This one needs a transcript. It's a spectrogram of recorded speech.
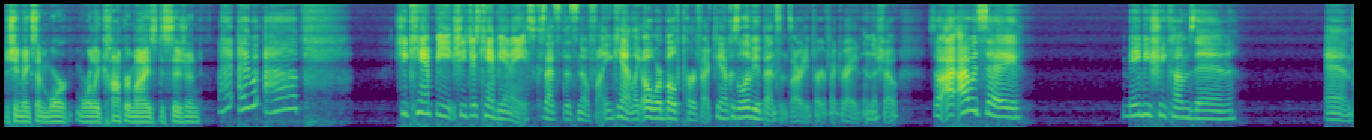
does she make some more morally compromised decision I, I. Uh, she can't be. She just can't be an ace because that's that's no fun. You can't like, oh, we're both perfect, you know, because Olivia Benson's already perfect, right, in the show. So I, I would say maybe she comes in and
